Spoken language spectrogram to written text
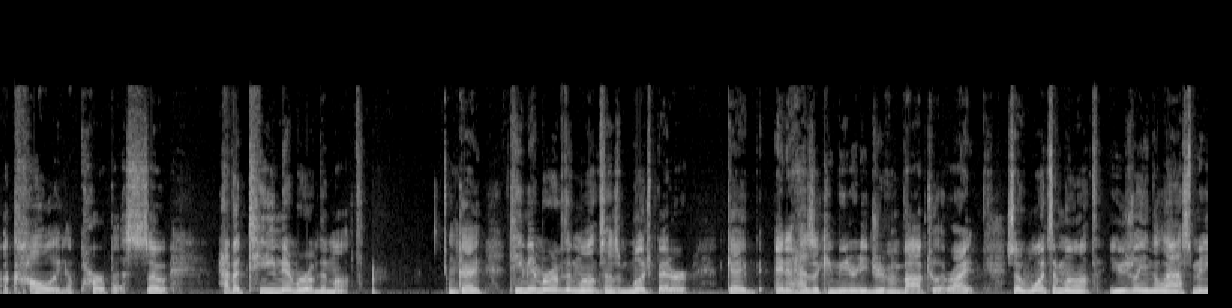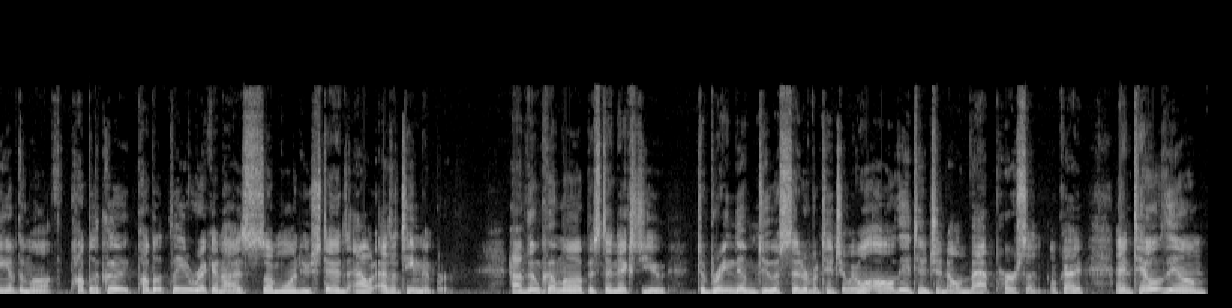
a calling, a purpose. So have a team member of the month. Okay? Team member of the month sounds much better. Okay, and it has a community driven vibe to it, right? So once a month, usually in the last meeting of the month, publicly publicly recognize someone who stands out as a team member. Have them come up and stand next to you to bring them to a center of attention. We want all the attention on that person, okay? And tell them,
